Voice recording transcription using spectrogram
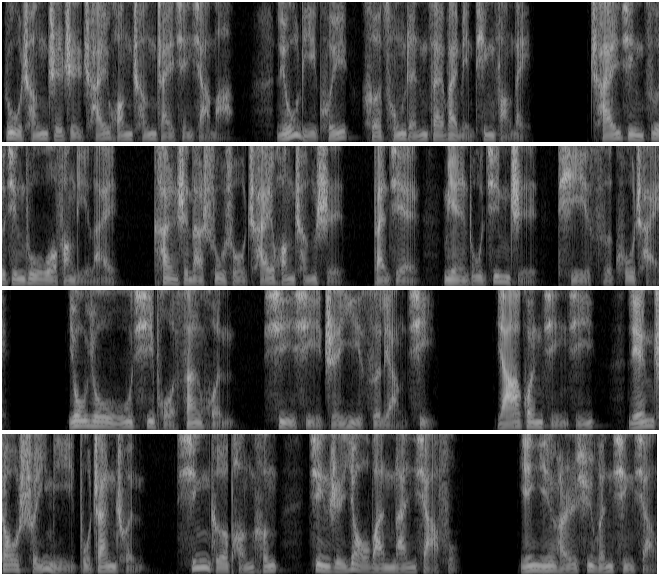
入城直至柴皇城宅前下马，留李逵和从人在外面厅房内。柴进自进入卧房里来看是那叔叔柴皇城时，但见面如金纸，体似枯柴，悠悠无七魄三魂，细细只一丝两气。牙关紧急，连招水米不沾唇，心膈膨哼，近日药丸难下腹。隐隐耳虚闻庆响，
